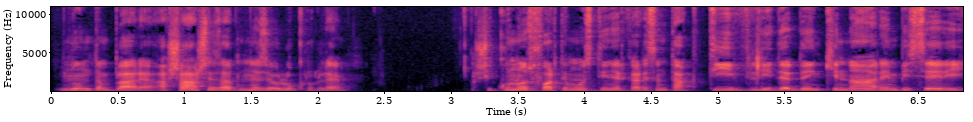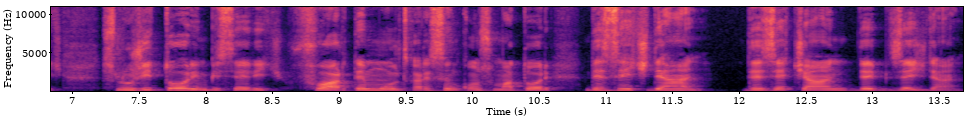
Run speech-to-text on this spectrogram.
nu întâmplarea, așa a așezat Dumnezeu lucrurile și cunosc foarte mulți tineri care sunt activi, lideri de închinare în biserici, slujitori în biserici, foarte mulți care sunt consumatori de zeci de ani, de 10 ani, de zeci de ani.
